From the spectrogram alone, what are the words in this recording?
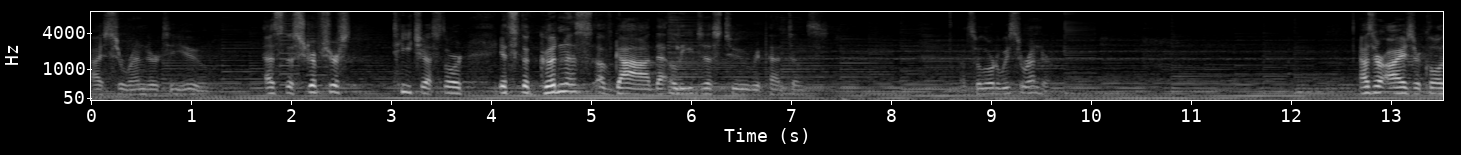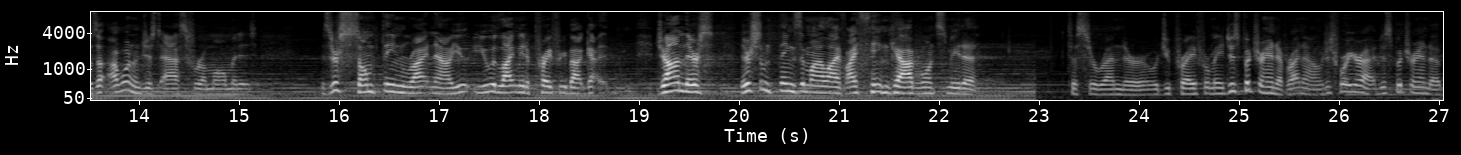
I surrender to you. As the scriptures teach us, Lord, it's the goodness of God that leads us to repentance. And so, Lord, we surrender. As our eyes are closed, I want to just ask for a moment is, is there something right now you, you would like me to pray for you about? God? John, there's, there's some things in my life I think God wants me to, to surrender. Would you pray for me? Just put your hand up right now, just where you're at. Just put your hand up.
